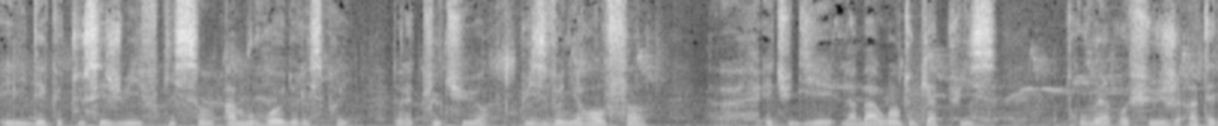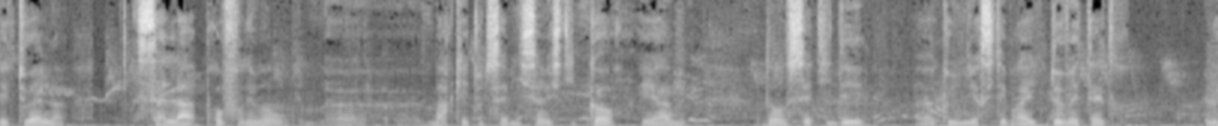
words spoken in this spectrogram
l'idée que tous ces juifs qui sont amoureux de l'esprit, de la culture, puissent venir enfin étudier là-bas, ou en tout cas puissent trouver un refuge intellectuel, ça l'a profondément euh, marqué toute sa vie. Il s'investit corps et âme dans cette idée euh, que l'université hébraïque devait être le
